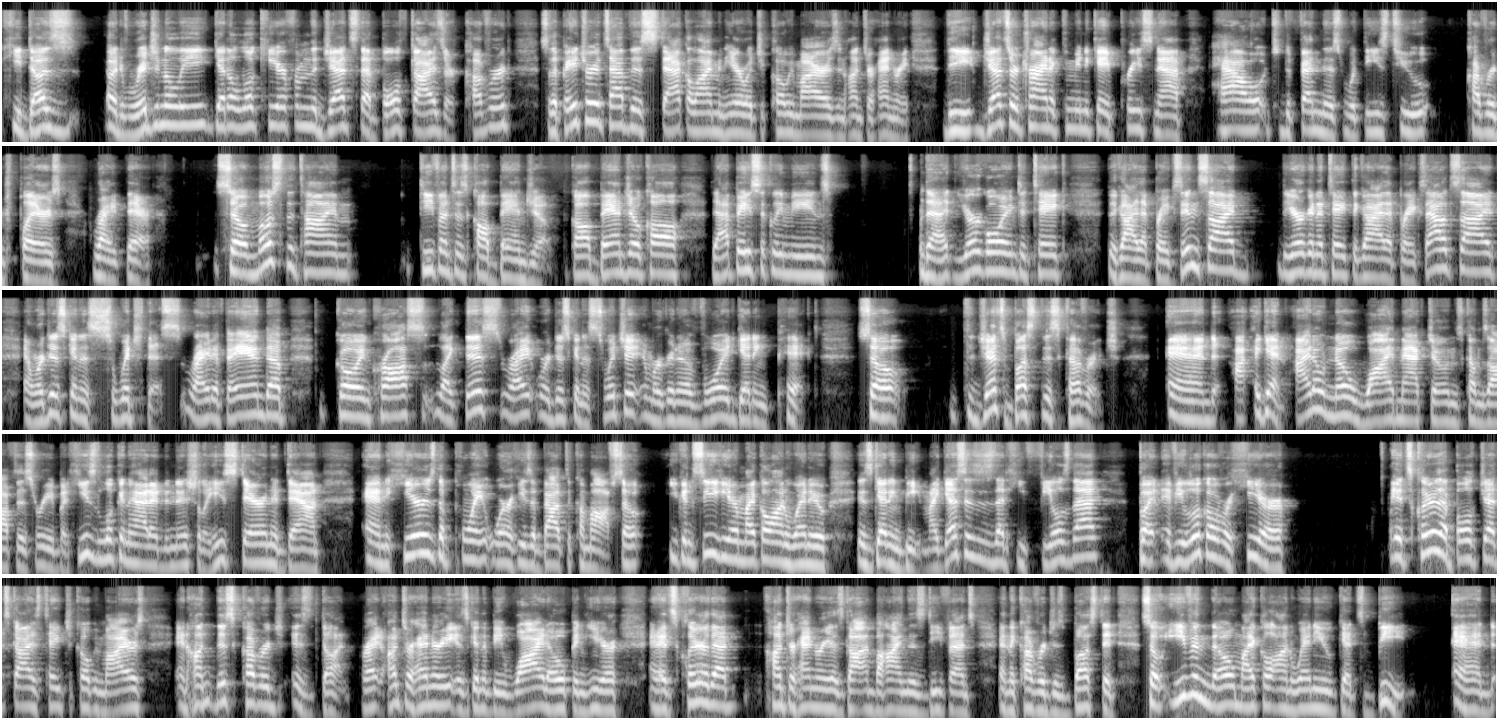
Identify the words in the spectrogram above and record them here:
he does originally get a look here from the Jets that both guys are covered. So the Patriots have this stack alignment here with Jakobi Meyers and Hunter Henry. The Jets are trying to communicate pre-snap how to defend this with these two coverage players right there. So most of the time, defenses call banjo. Call banjo call. That basically means that you're going to take the guy that breaks inside, you're going to take the guy that breaks outside and we're just going to switch this, right? If they end up going cross like this, right, we're just going to switch it and we're going to avoid getting picked. So the Jets bust this coverage. And I, again, I don't know why Mac Jones comes off this read, but he's looking at it initially. He's staring it down. And here's the point where he's about to come off. So you can see here Michael Onwenu is getting beat. My guess is, is that he feels that but if you look over here, it's clear that both Jets guys take Jakobi Meyers and Hunt. This coverage is done, right? Hunter Henry is going to be wide open here, and it's clear that Hunter Henry has gotten behind this defense and the coverage is busted. So even though Michael Onwenu gets beat and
